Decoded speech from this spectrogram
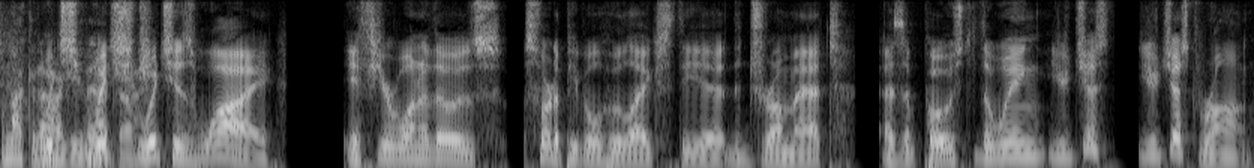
I'm not gonna Which argue that. which Josh. which is why, if you're one of those sort of people who likes the uh, the drumette as opposed to the wing, you're just you're just wrong.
